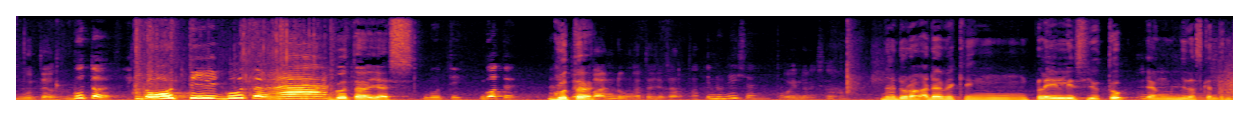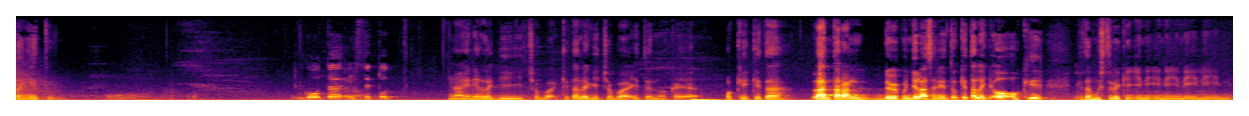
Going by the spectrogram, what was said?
Gute. Gute. Goti, Gute. Ah, Gute yes Guti. Gote. Gute Bandung atau Jakarta? Indonesia. Oh Indonesia. nah dorang ada bikin playlist YouTube yang menjelaskan tentang itu Gote Institute. Nah ini lagi coba kita lagi coba itu no kayak oke kita lantaran dari penjelasan itu kita lagi oh oke kita mesti bikin ini ini ini ini ini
